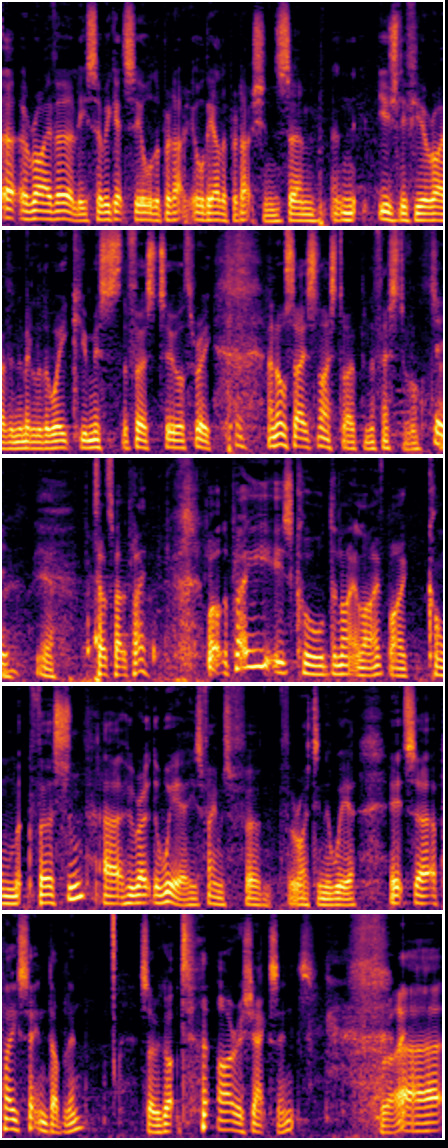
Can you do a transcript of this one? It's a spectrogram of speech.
uh, arrive early, so we get to see all the produc- all the other productions. Um, and usually, if you arrive in the middle of the week, you miss the first two or three. and also, it's nice to open the festival. So, yeah. Tell us about the play. Well, the play is called The Night Alive by Conor McPherson, uh, who wrote The Weir. He's famous for, for writing The Weir. It's uh, a play set in Dublin, so we've got Irish accents. Right. Uh,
